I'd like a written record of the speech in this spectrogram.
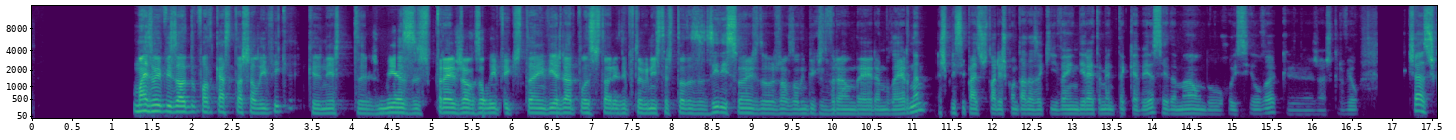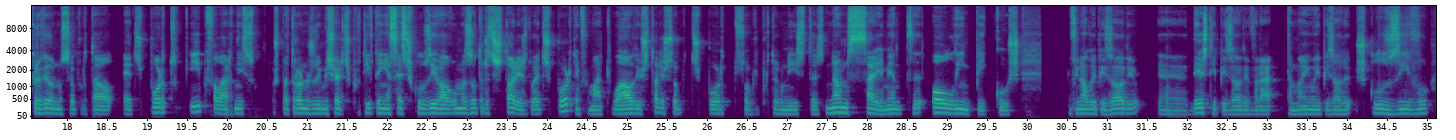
Mais um episódio do podcast Tocha Olímpica, que nestes meses pré-Jogos Olímpicos tem viajado pelas histórias e protagonistas de todas as edições dos Jogos Olímpicos de Verão da Era Moderna. As principais histórias contadas aqui vêm diretamente da cabeça e da mão do Rui Silva, que já escreveu, que já se escreveu no seu portal É Desporto, e por falar nisso, os patronos do Hemisfério Desportivo têm acesso exclusivo a algumas outras histórias do É Desporto, em formato áudio, histórias sobre desporto, sobre protagonistas, não necessariamente olímpicos. No final do episódio, eh, deste episódio, haverá também um episódio exclusivo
